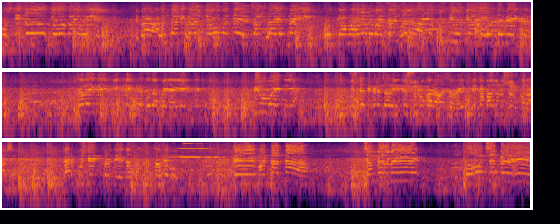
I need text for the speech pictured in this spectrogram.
कुस्तीचं केव्हा काय होईल? कोणता निकाल केव्हा बदलेल सांगता येत नाही. लक्ष या कुस्तीवरती आहे कर्तव्य आहे इकडे चला इकडे इकडे इकडे खोदा पहिले या इकडे मी उभा इथे या चालू इथे सुरू करा असं. एकमेका बाजूने सुरू करा असं. कारण कुस्त्या इथपर्यंत येतात ना चालते भाऊ. ते म्हणतात ना जंगल में बहुत से पेड़ है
